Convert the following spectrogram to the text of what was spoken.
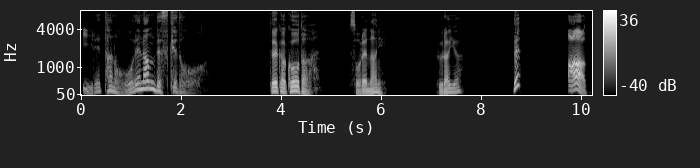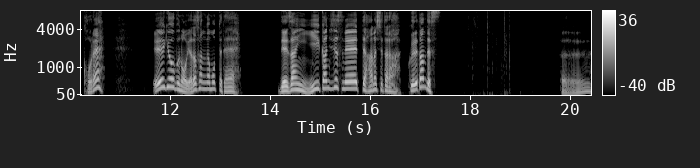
入れたの俺なんですけど。てかコータそれ何？フライヤー？え？ああこれ。営業部の矢田さんが持ってて。デザインいい感じですねって話してたらくれたんです。へえ。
